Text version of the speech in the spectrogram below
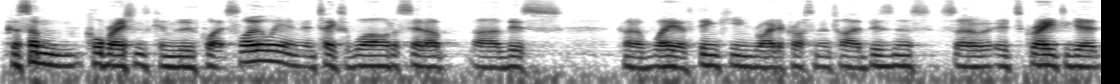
because some corporations can move quite slowly and it takes a while to set up uh, this kind of way of thinking right across an entire business. So it's great to get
